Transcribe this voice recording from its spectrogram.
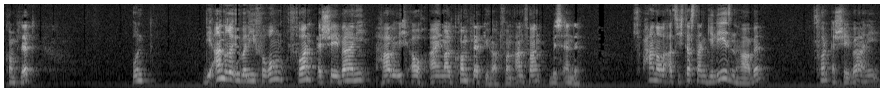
komplett. Und die andere Überlieferung von Al-Shaybani habe ich auch einmal komplett gehört, von Anfang bis Ende. Subhanallah, als ich das dann gelesen habe, von Al-Shaybani,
